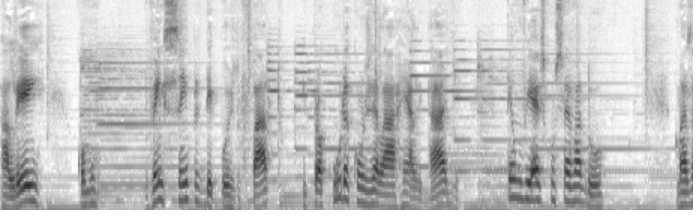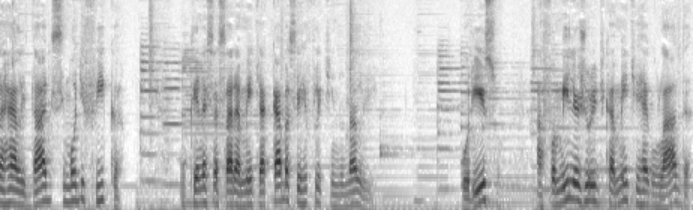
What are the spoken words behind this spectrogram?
A lei, como vem sempre depois do fato e procura congelar a realidade, tem um viés conservador mas a realidade se modifica, o que necessariamente acaba se refletindo na lei. Por isso, a família juridicamente regulada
